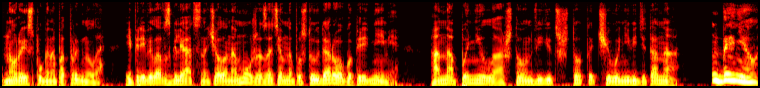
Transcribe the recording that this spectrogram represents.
Нора испуганно подпрыгнула и перевела взгляд сначала на мужа, затем на пустую дорогу перед ними. Она поняла, что он видит что-то, чего не видит она. «Дэниел!»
